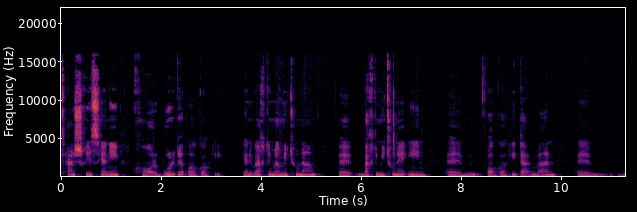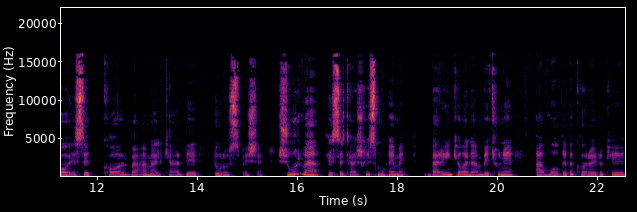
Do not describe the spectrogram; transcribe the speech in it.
تشخیص یعنی کاربرد آگاهی. یعنی وقتی من می‌تونم وقتی می‌تونه این آگاهی در من باعث کار و عمل کرده درست بشه. شور و حس تشخیص مهمه. برای اینکه آدم بتونه عواقب کارهایی رو که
